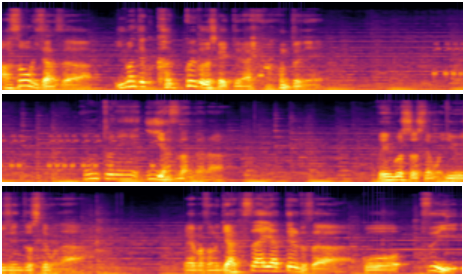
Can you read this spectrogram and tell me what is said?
麻生木さんさ、今んとこかっこいいことしか言ってない、本当に。本当にいいやつなんだな。弁護士としても友人としてもな。やっぱその逆祭やってるとさ、こう、つい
